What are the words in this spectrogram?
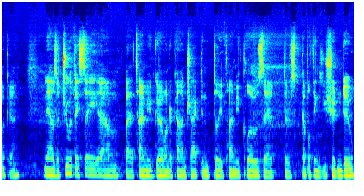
Okay. Now, is it true what they say um, by the time you go under contract until the time you close that there's a couple things you shouldn't do?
